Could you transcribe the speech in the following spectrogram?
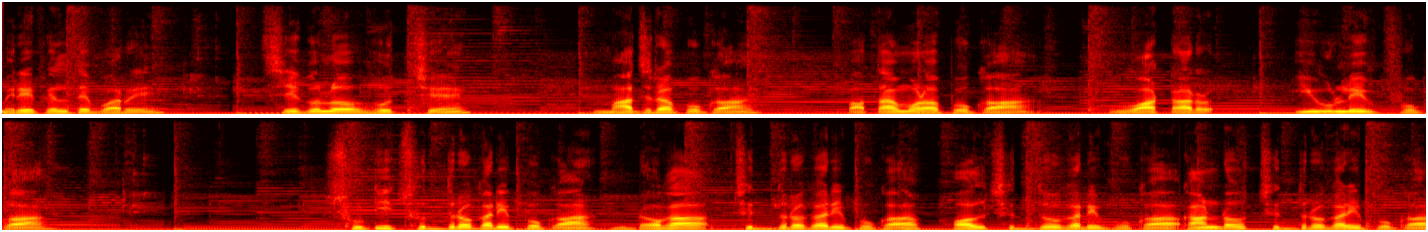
মেরে ফেলতে পারে, সেগুলো হচ্ছে মাজরা পোকা পাতামড়া পোকা, ওয়াটার ইউলিভ পোকা, সুটি ছিদ্রকারী পোকা, ডগা ছিদ্রকারী পোকা, ফল ছিদ্রকারী পোকা, কাণ্ড ছিদ্রকারী পোকা,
